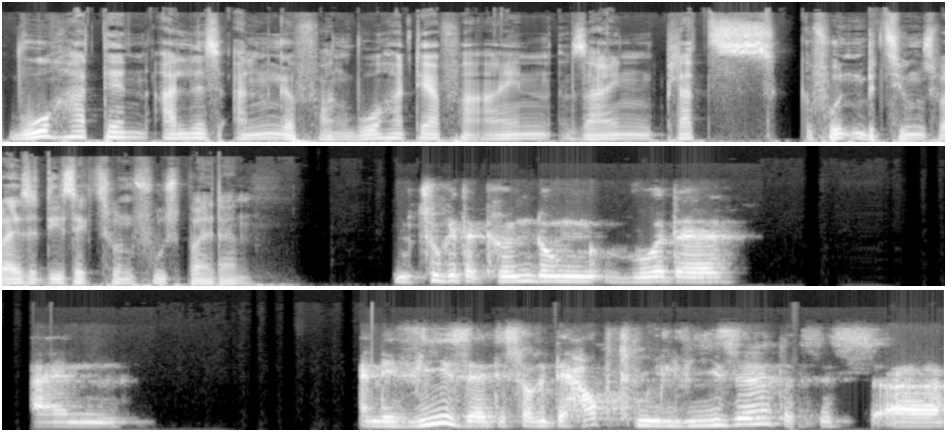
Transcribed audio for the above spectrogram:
Wo hat denn alles angefangen? Wo hat der Verein seinen Platz gefunden, beziehungsweise die Sektion Fußball dann? Im Zuge der Gründung wurde ein, eine Wiese, die sogenannte Hauptmühlwiese, das ist äh,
